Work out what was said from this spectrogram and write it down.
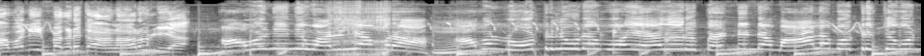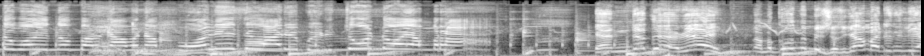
അവൻ ഇപ്പൊ അങ്ങോട്ട് കാണാറില്ല. അവൻ ഇനി വരില്ല അമ്പ്ര. അവൻ റോട്ടിലൂടെ പോയി ഏതൊരു പെണ്ണിന്റെ മാല പൊട്ടിച്ചു കൊണ്ടുപോയി എന്നും പറഞ്ഞ് അവനെ പോലീസുകാര് പിടിച്ചുകൊണ്ടുപോയി അമ്പ്ര. എന്റെ ദേവിയെ നമുക്കൊന്നും വിശ്വസിക്കാൻ പറ്റുന്നില്ല.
